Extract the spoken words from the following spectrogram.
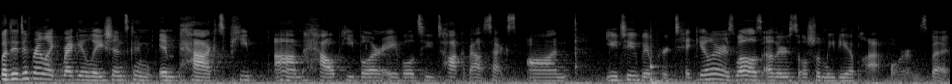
but the different like regulations can impact peop- um, how people are able to talk about sex on YouTube in particular, as well as other social media platforms. But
